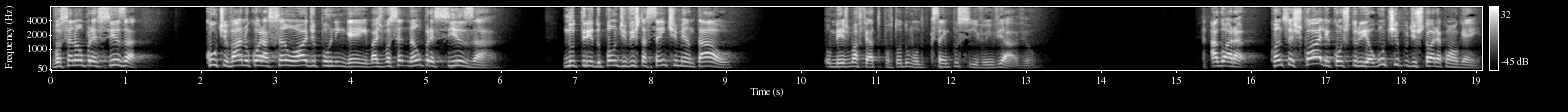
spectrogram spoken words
Você não precisa cultivar no coração ódio por ninguém, mas você não precisa nutrir do ponto de vista sentimental o mesmo afeto por todo mundo, porque isso é impossível, inviável. Agora, quando você escolhe construir algum tipo de história com alguém,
